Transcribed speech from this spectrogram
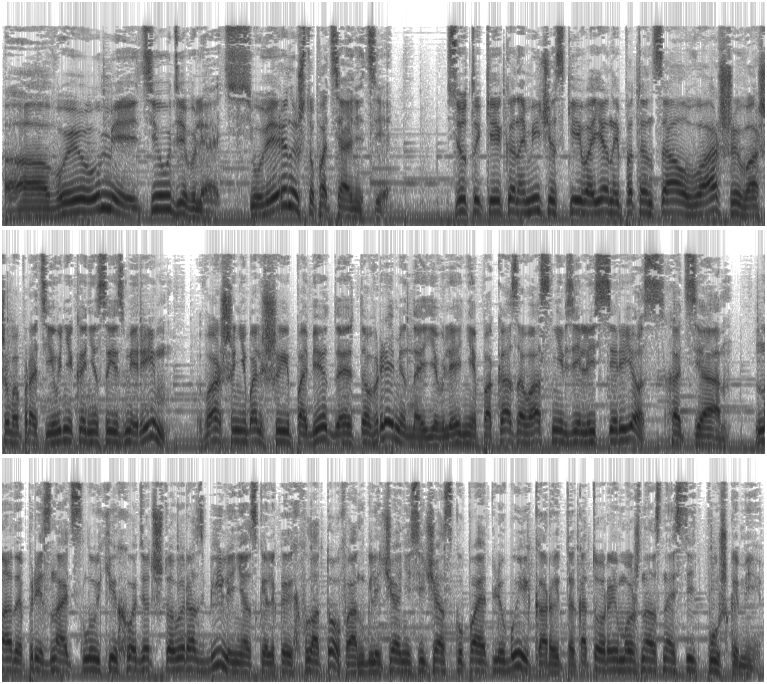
«А вы умеете удивлять. Уверены, что потянете?» «Все-таки экономический и военный потенциал ваш и вашего противника несоизмерим. Ваши небольшие победы — это временное явление, пока за вас не взялись всерьез. Хотя, надо признать, слухи ходят, что вы разбили несколько их флотов, а англичане сейчас скупают любые корыта, которые можно оснастить пушками.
